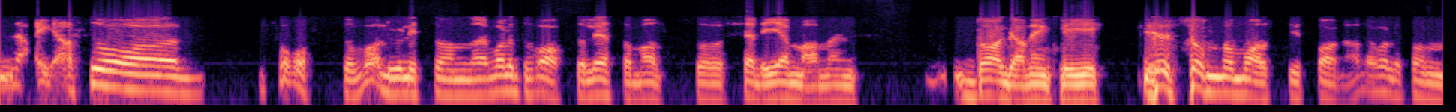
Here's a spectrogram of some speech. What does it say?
Nei, altså for oss så var det jo litt sånn, det var litt rart å lese om alt som skjedde hjemme, mens dagene egentlig gikk som normalt i Spania. Det var litt sånn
